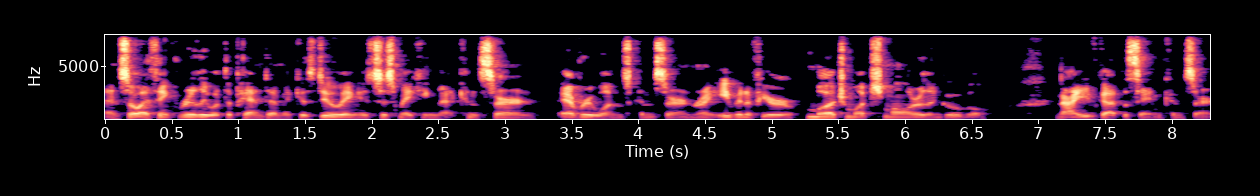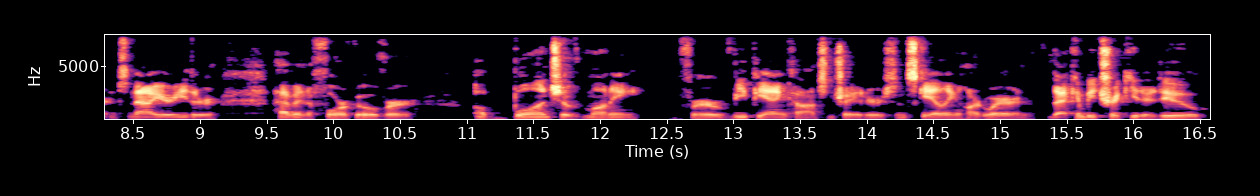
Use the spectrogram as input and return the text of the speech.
And so I think really what the pandemic is doing is just making that concern everyone's concern, right? Even if you're much, much smaller than Google. Now you've got the same concerns. Now you're either having to fork over a bunch of money for VPN concentrators and scaling hardware, and that can be tricky to do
